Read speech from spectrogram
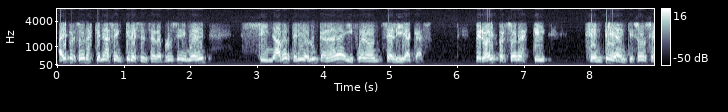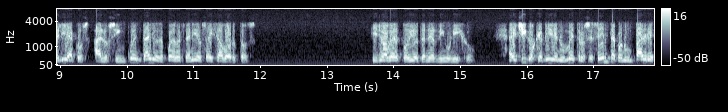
Hay personas que nacen, crecen, se reproducen y mueren sin haber tenido nunca nada y fueron celíacas. Pero hay personas que se enteran que son celíacos a los 50 años después de haber tenido seis abortos y no haber podido tener ningún hijo. Hay chicos que miden un metro sesenta con un padre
